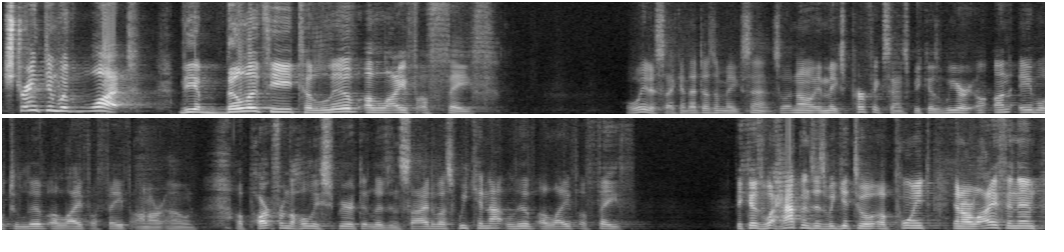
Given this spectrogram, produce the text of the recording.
Strengthened with what? The ability to live a life of faith. Well, wait a second, that doesn't make sense. So, no, it makes perfect sense because we are unable to live a life of faith on our own. Apart from the Holy Spirit that lives inside of us, we cannot live a life of faith. Because what happens is we get to a point in our life and then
